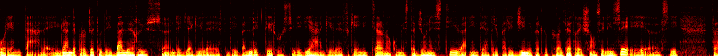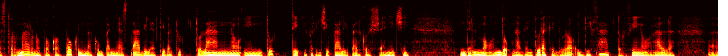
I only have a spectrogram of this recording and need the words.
orientale. Il grande progetto dei ballet russes di Diaghilev, dei balletti russi di Diaghilev, che iniziarono come stagione estiva in teatri parigini, per lo più al Teatro des Champs-Élysées, e eh, si trasformarono poco a poco in una compagnia stabile, attiva tutto l'anno in tutti i principali palcoscenici del mondo, un'avventura che durò di fatto fino al eh,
